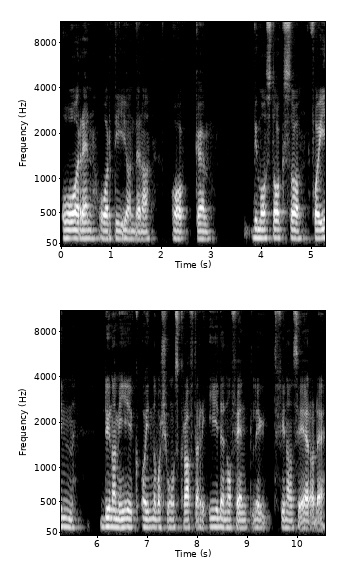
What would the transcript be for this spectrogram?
åren, årtiondena och eh, vi måste också få in dynamik och innovationskrafter i den offentligt finansierade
